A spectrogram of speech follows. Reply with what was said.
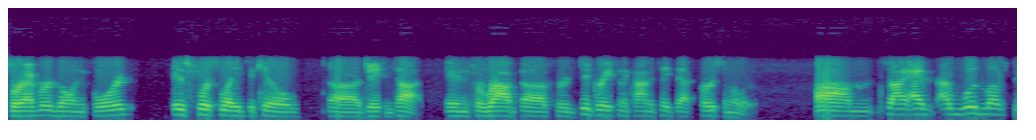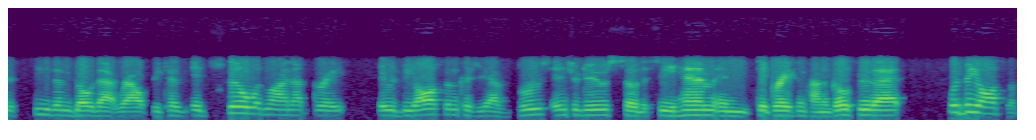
forever going forward is for Slade to kill uh, Jason Todd, and for Rob uh, for Dick Grayson to kind of take that personally. Um, so I, I I would love to see them go that route because it still would line up great. It would be awesome because you have Bruce introduced, so to see him and Dick Grayson kind of go through that would be awesome.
